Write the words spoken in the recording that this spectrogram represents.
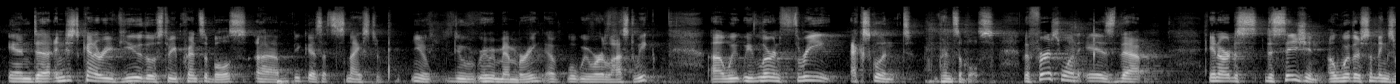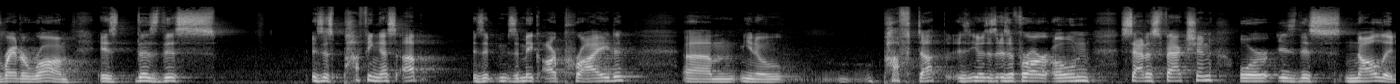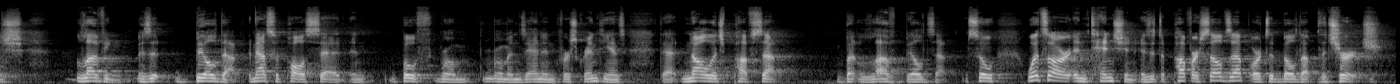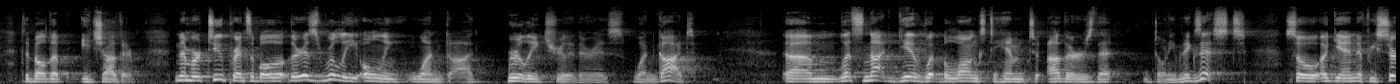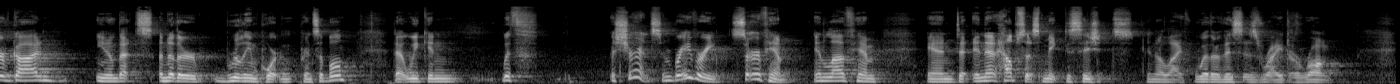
And, uh, and just kind of review those three principles uh, because it's nice to you know do remembering of what we were last week. Uh, we, we learned three excellent principles. The first one is that in our decision of whether something's right or wrong is does this is this puffing us up? Is it does it make our pride um, you know puffed up? Is, you know, is, is it for our own satisfaction, or is this knowledge loving? Does it build up? And that's what Paul said in both Rome, Romans and in 1 Corinthians that knowledge puffs up, but love builds up. So, what's our intention? Is it to puff ourselves up or to build up the church, to build up each other? Number two principle there is really only one God. Really, truly, there is one God um, let's not give what belongs to him to others that don't even exist. So again, if we serve God, you know that's another really important principle that we can, with assurance and bravery, serve Him and love Him, and and that helps us make decisions in our life whether this is right or wrong.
